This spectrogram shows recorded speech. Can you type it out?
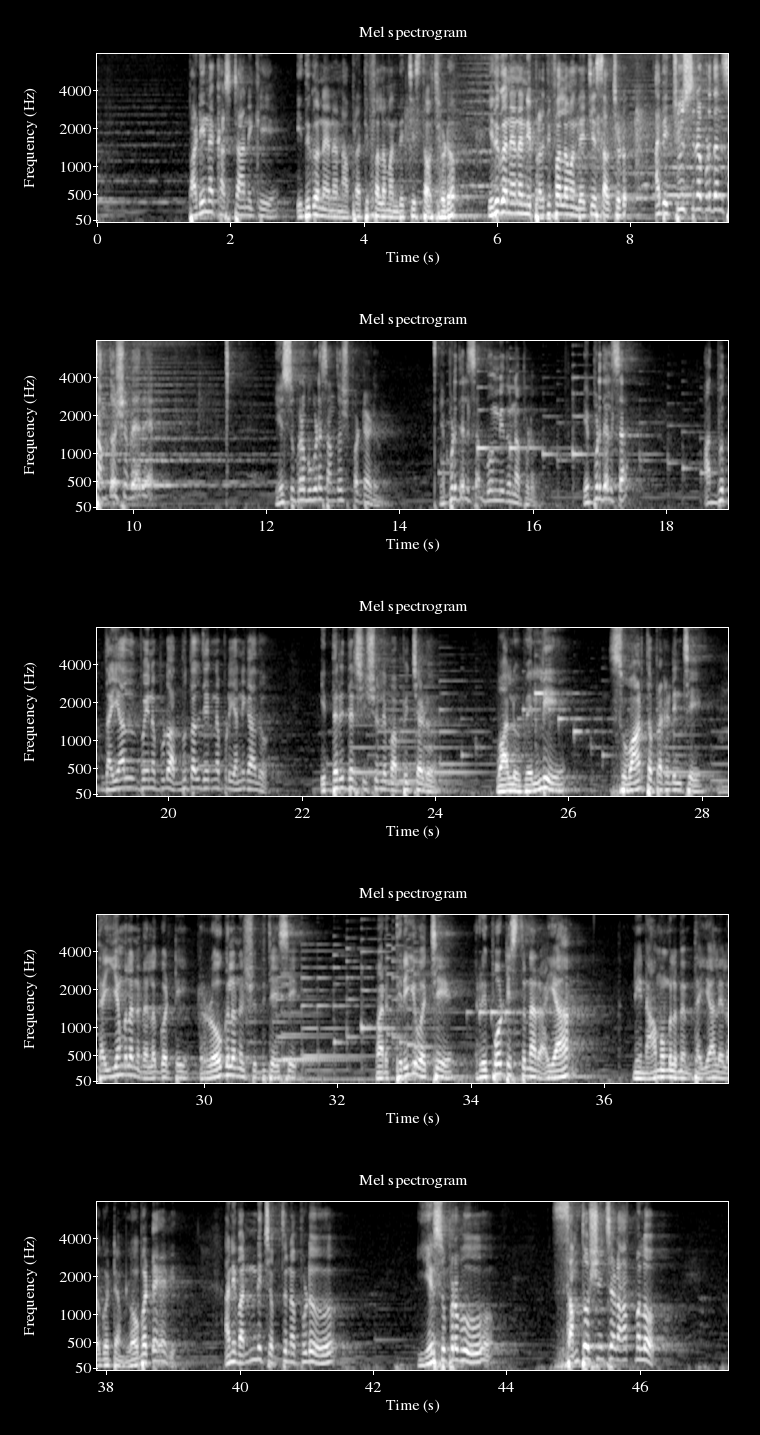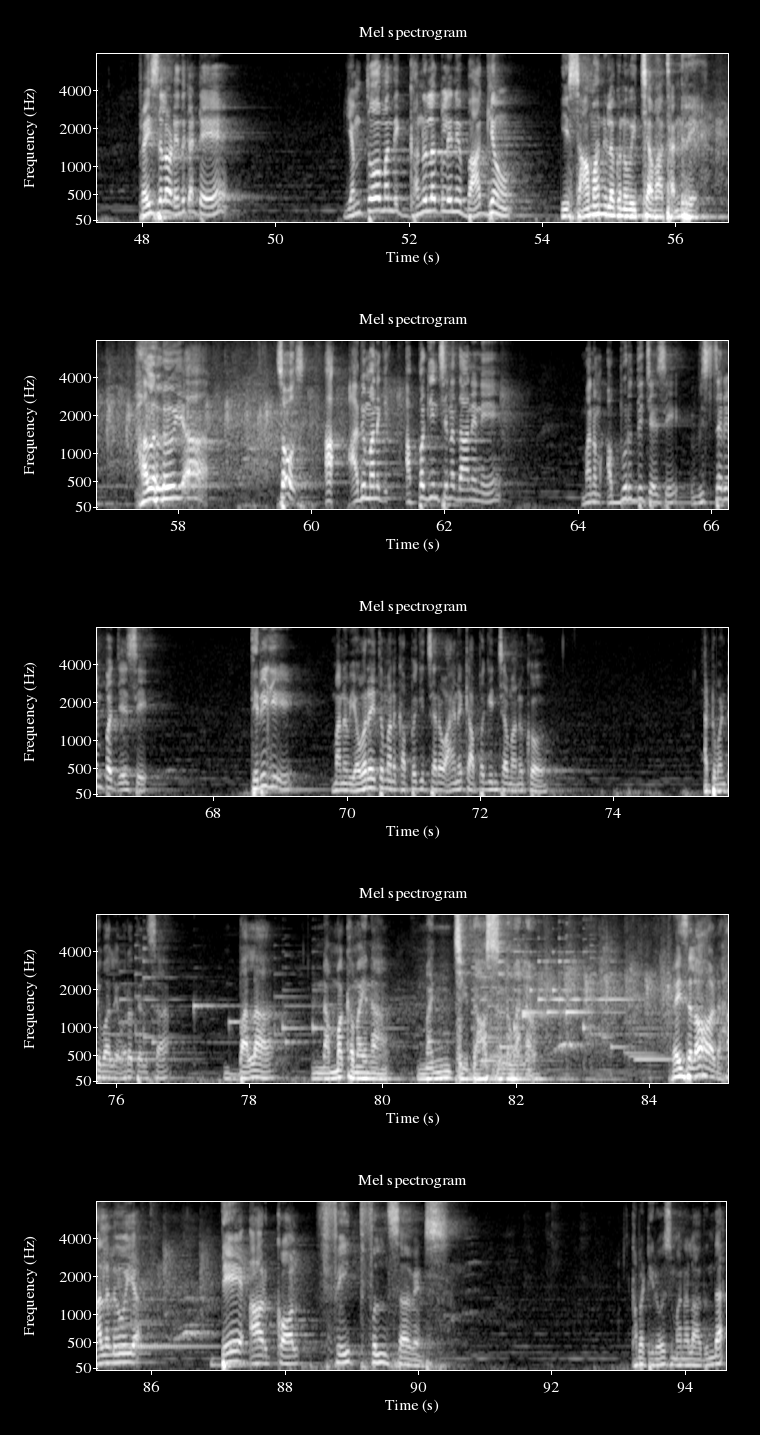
పడిన కష్టానికి ఇదిగో నేను నా ప్రతిఫలం అని తెచ్చిస్తావు చూడు. ఇదిగోనైనా నీ ప్రతిఫలం అని తెచ్చేస్తావు చూడు. అది చూసినప్పుడు దాని సంతోషం వేరే. యేసు ప్రభు కూడా సంతోషపడ్డాడు. ఎప్పుడు తెలుసా? భూమి మీద ఉన్నప్పుడు. ఎప్పుడు తెలుసా? అద్భుత దయ్యాలు పోయినప్పుడు అద్భుతాలు జరిగినప్పుడు ఇవన్నీ కాదు. ఇద్దరిద్దరు శిష్యుల్ని పంపించాడు. వాళ్ళు వెళ్ళి సువార్త ప్రకటించి దయ్యములను వెళ్ళగొట్టి రోగులను శుద్ధి చేసి వారు తిరిగి వచ్చి రిపోర్ట్ ఇస్తున్నారు. అయ్యా నీ నామములు మేము దయ్యాలు ఎలగొట్టాం. లోబట్టే అవి. అని ఇవన్నీ చెప్తున్నప్పుడు యేసుప్రభు సంతోషించాడు ఆత్మలో. ప్రైజ్ లాడ్ ఎందుకంటే ఎంతోమంది గనులకు లేని భాగ్యం ఈ సామాన్యులకు నువ్వు ఇచ్చావా తండ్రి? హలలుయా సో అది మనకి అప్పగించిన దానిని మనం అభివృద్ధి చేసి విస్తరింపజేసి తిరిగి మనం ఎవరైతే మనకు అప్పగించారో ఆయనకి అప్పగించామనుకో అటువంటి వాళ్ళు ఎవరో తెలుసా? బల నమ్మకమైన మంచి దాసుల వాళ్ళు. Praise Lord hallelujah they are call faithful servants కాబట్టి ఈరోజు మనలో అది ఉందా?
